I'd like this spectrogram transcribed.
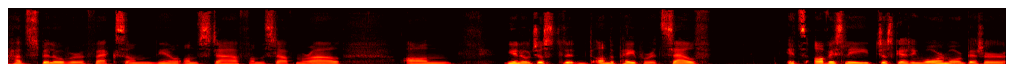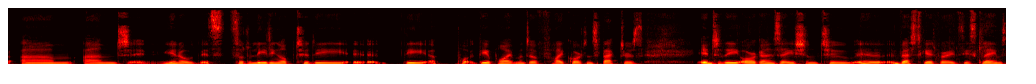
have spillover effects on, you know, on staff, on the staff morale, on, you know, just the, on the paper itself. It's obviously just getting more and more bitter, um, and you know it's sort of leading up to the the the appointment of High Court inspectors into the organisation to uh, investigate various these claims.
